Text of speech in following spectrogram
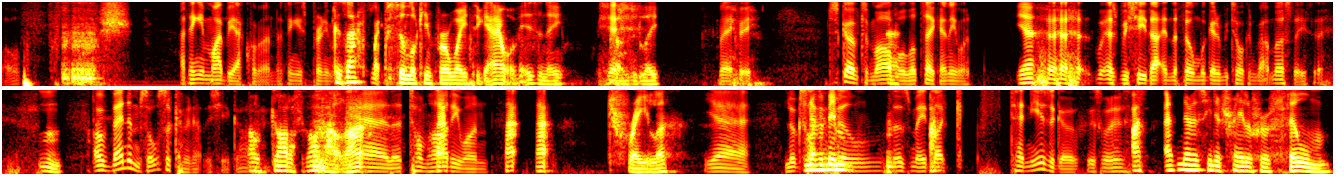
or Flash. I think it might be Aquaman. I think it's pretty Because much Affleck's still looking for a way to get out of it, isn't he? yeah, Supposedly. maybe. Just go over to Marvel. They'll take anyone. Yeah. As we see that in the film we're going to be talking about mostly. So. Mm. Oh, Venom's also coming out this year. God. Oh God, I forgot about that. Yeah, the Tom Hardy one. That that trailer. Yeah, looks Never like a been- film that was made I've- like ten years ago. Is what it is. I've I've never seen a trailer for a film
